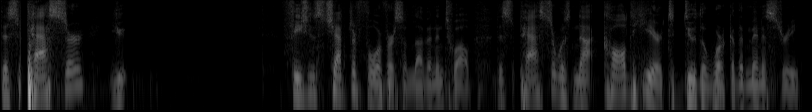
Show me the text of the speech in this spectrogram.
This pastor, you, Ephesians chapter 4, verse 11 and 12. This pastor was not called here to do the work of the ministry,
